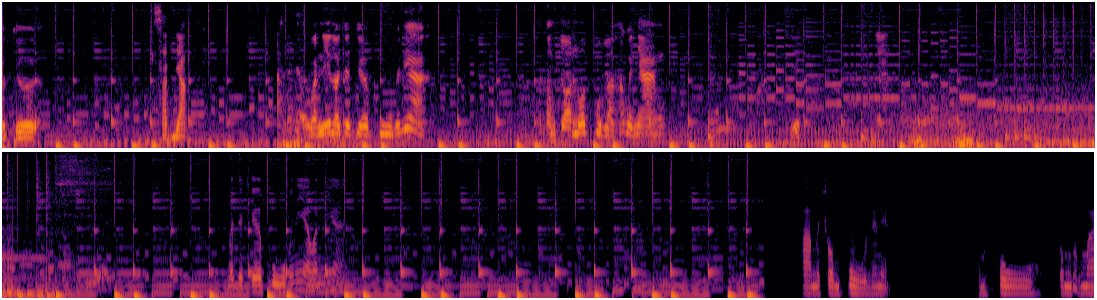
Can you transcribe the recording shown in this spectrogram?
เราเจอ สัตว์ยักษ์ วันนี้เราจะเจอปูไหมเนี่ยก็ต้องจอดรถพูดละเข้ากับยางเราจะเจอปูไหมเนี่ยวันนี้พามาชมปูนะเนี่ย ชมปู ชมดอกไม้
